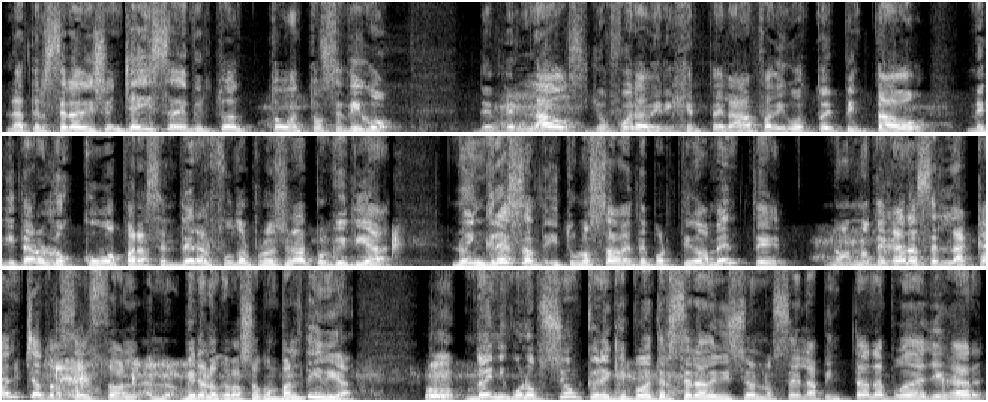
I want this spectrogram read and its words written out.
la tercera división, y ahí se desvirtúa todo. Entonces digo, desde el lado, si yo fuera dirigente de la ANFA, digo, estoy pintado, me quitaron los cubos para ascender al fútbol profesional, porque hoy día no ingresas, y tú lo sabes, deportivamente, no, no te ganas en la cancha tu ascenso al, Mira lo que pasó con Valdivia. Eh, no hay ninguna opción que un equipo de tercera división, no sé, la Pintana pueda llegar,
